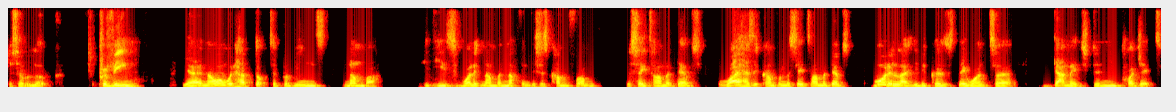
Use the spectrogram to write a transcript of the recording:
let's have a look. Praveen. Yeah, no one would have Dr. Praveen's number, his wallet number, nothing. This has come from the Saitama devs. Why has it come from the Saitama devs? More than likely because they want to damage the new project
